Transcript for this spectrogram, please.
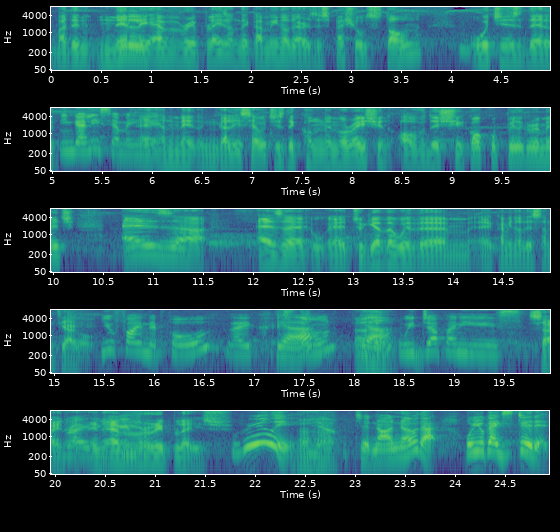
but in nearly every place on the Camino there is a special stone, which is the In Galicia mainly. Eh, and in Galicia, which is the commemoration of the Shikoku pilgrimage, as a, as a, uh, together with um, uh, Camino de Santiago you find a pole, like a Yeah. stone, Yeah. with Japanese sign writing. in And- every place. Really? Yeah. Did not know that. Well, you guys did it.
